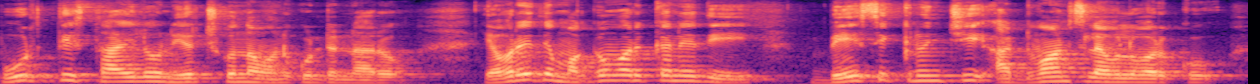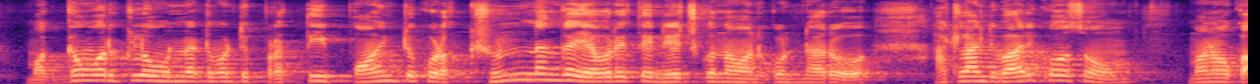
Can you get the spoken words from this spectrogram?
పూర్తి స్థాయిలో నేర్చుకుందాం అనుకుంటున్నారో ఎవరైతే మగ్గం వర్క్ అనేది బేసిక్ నుంచి అడ్వాన్స్ లెవెల్ వరకు మగ్గం వర్క్లో ఉన్నటువంటి ప్రతి పాయింట్ కూడా క్షుణ్ణంగా ఎవరైతే నేర్చుకుందాం అనుకుంటున్నారో అట్లాంటి వారి కోసం మనం ఒక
